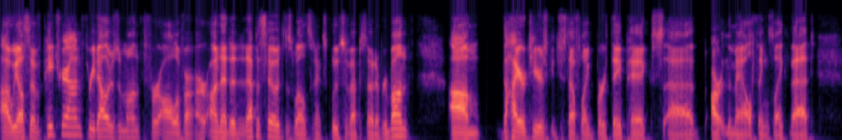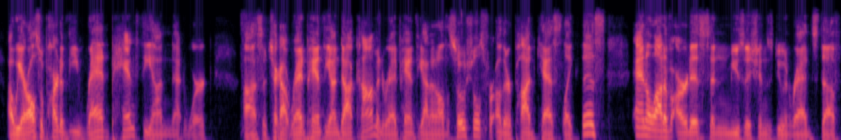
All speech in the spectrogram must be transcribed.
Uh, we also have a Patreon, three dollars a month for all of our unedited episodes, as well as an exclusive episode every month. Um, the higher tiers get you stuff like birthday pics, uh, art in the mail, things like that. Uh, we are also part of the Rad Pantheon network. Uh, so check out radpantheon.com and Rad Pantheon on all the socials for other podcasts like this, and a lot of artists and musicians doing rad stuff.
